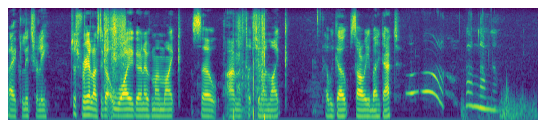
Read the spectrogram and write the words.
Like literally. Just realised I got a wire going over my mic, so I'm touching my mic. There we go. Sorry about that. Nom nom nom.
